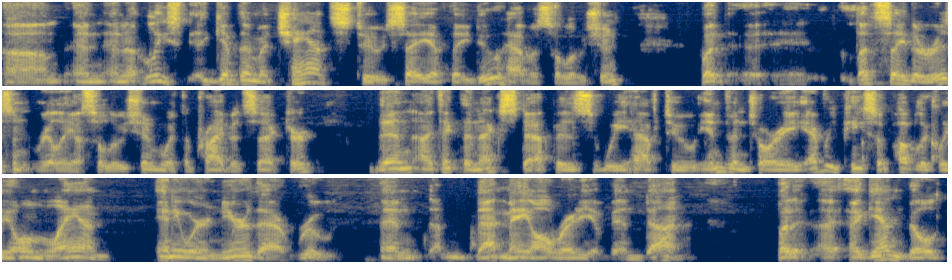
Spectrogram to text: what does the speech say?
um, and, and at least give them a chance to say if they do have a solution but uh, let's say there isn't really a solution with the private sector. Then I think the next step is we have to inventory every piece of publicly owned land anywhere near that route. And that may already have been done. But uh, again, Bill,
